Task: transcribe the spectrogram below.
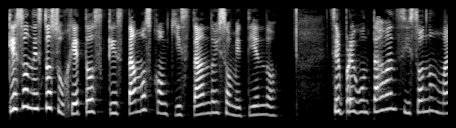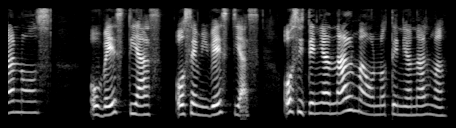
qué son estos sujetos que estamos conquistando y sometiendo. Se preguntaban si son humanos, o bestias, o semibestias, o si tenían alma o no tenían alma.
